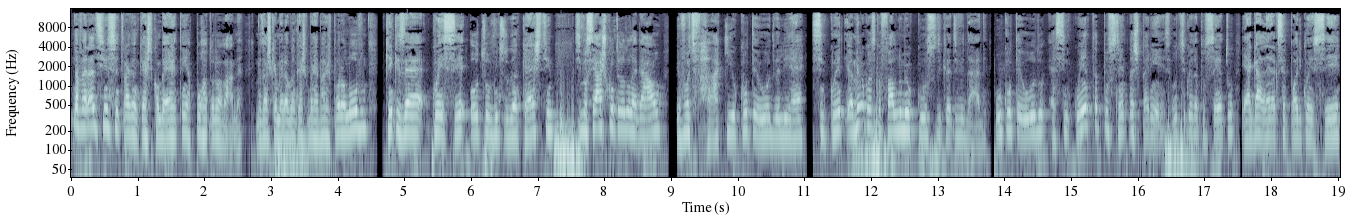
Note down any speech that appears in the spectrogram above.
na verdade, se você entrar Guncast com BR, tem a porra toda lá, né? Mas acho que é melhor Guncast com BR Esporão Novo. Quem quiser conhecer outros ouvintes do Guncast, se você acha o conteúdo legal, eu vou te falar que o conteúdo, ele é 50... É a mesma coisa que eu falo no meu curso de criatividade. O conteúdo é 50% da experiência. O outro 50% é a galera que você pode conhecer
